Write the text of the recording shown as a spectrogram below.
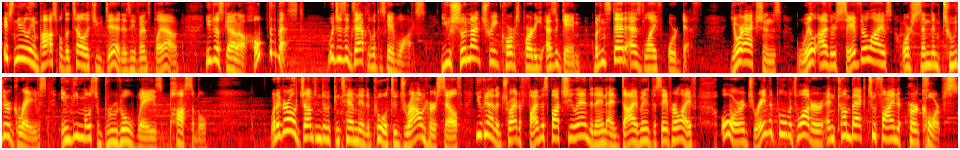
it's nearly impossible to tell that you did as events play out. You just gotta hope for the best, which is exactly what this game wants. You should not treat Corpse Party as a game, but instead as life or death. Your actions will either save their lives or send them to their graves in the most brutal ways possible. When a girl jumps into a contaminated pool to drown herself, you can either try to find the spot she landed in and dive in to save her life, or drain the pool of its water and come back to find her corpse.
